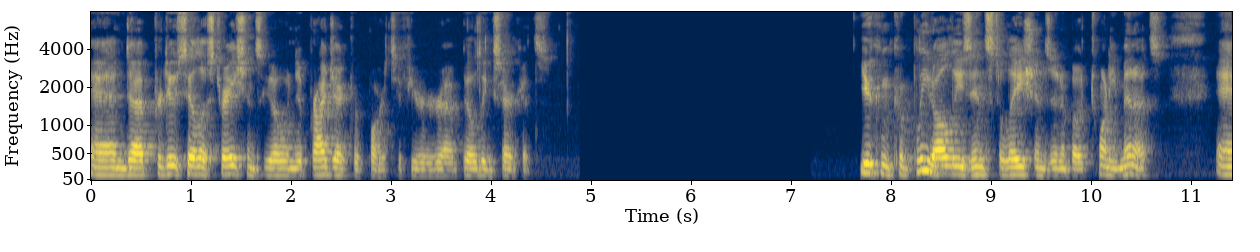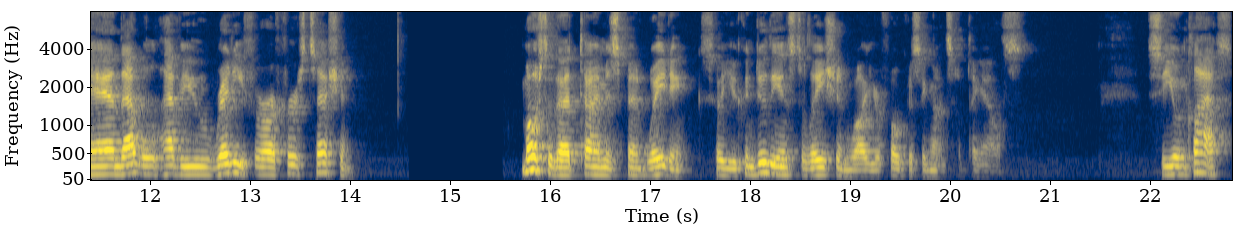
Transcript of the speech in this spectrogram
and uh, produce illustrations to go into project reports if you're uh, building circuits. You can complete all these installations in about 20 minutes, and that will have you ready for our first session. Most of that time is spent waiting, so you can do the installation while you're focusing on something else. See you in class.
